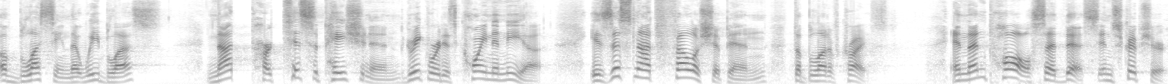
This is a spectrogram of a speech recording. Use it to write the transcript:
of blessing that we bless not participation in, the Greek word is koinonia, is this not fellowship in the blood of Christ? And then Paul said this in Scripture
